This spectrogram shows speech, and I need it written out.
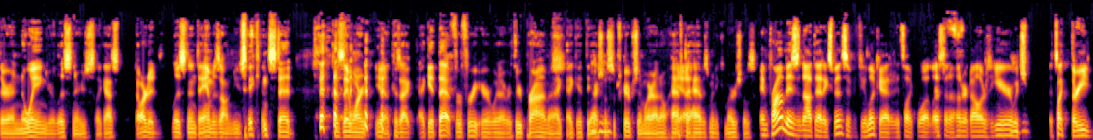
they're annoying your listeners. Like I started listening to Amazon Music instead because they weren't, you know, because I, I get that for free or whatever through Prime. And I, I get the actual Mhm. subscription where I don't have to have as many commercials. And Prime is not that expensive if you look at it. It's like what less than a hundred dollars a year, which It's like three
